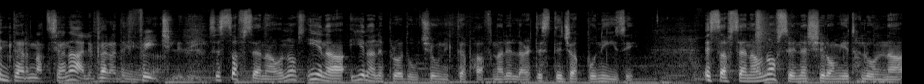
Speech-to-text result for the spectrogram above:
internazzjonali, vera diffiċli din. S'issa f'sena u nofs, jiena jiena nipproduċi u nikteb ħafna lil artisti Ġappuniżi. Issa f'sena u nofs irnexxielhom jidħlulna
